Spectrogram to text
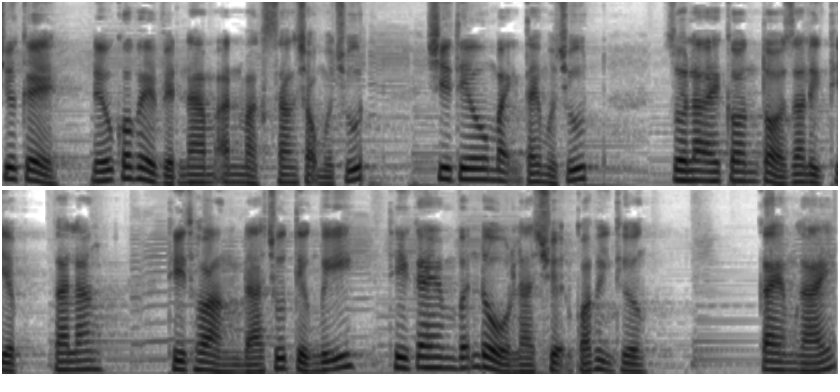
Chưa kể, nếu có về Việt Nam ăn mặc sang trọng một chút, chi tiêu mạnh tay một chút, rồi lại còn tỏ ra lịch thiệp, ga lăng, thì thoảng đá chút tiếng Mỹ thì các em vẫn đổ là chuyện quá bình thường. Các em gái,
